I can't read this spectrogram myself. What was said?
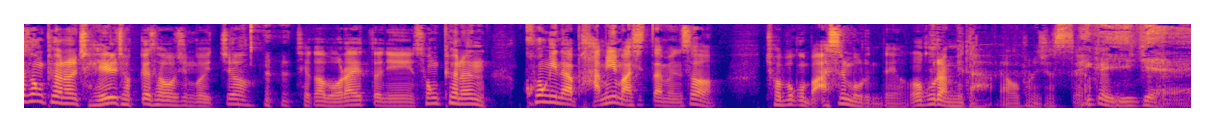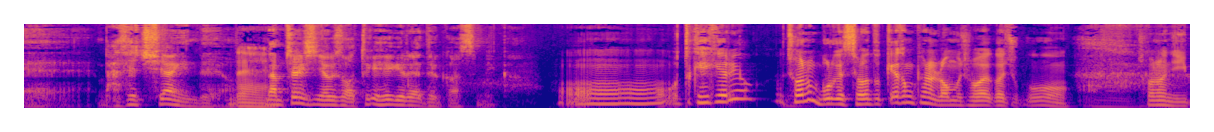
깨송편을 제일 적게 사오신 거 있죠? 제가 뭐라 했더니 송편은 콩이나 밤이 맛있다면서 저보고 맛을 모른대요. 억울합니다. 라고 보내주셨어요. 그러니까 이게 맛의 취향인데요. 네. 남창희 씨는 여기서 어떻게 해결해야 될 것 같습니까? 어, 어떻게 해결해요? 저는 모르겠어요. 저도 깨송편을 너무 좋아해가지고 저는 이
